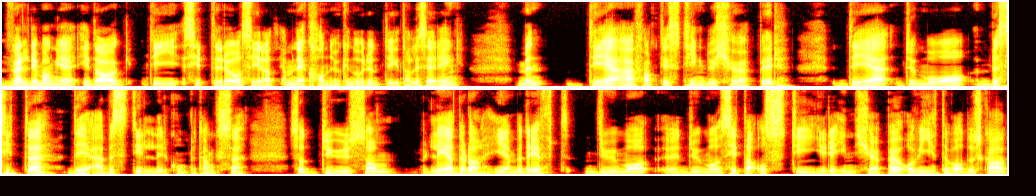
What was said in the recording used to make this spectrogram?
Veldig mange i dag de sitter og sier at ja, men jeg kan jo ikke noe rundt digitalisering. Men det er faktisk ting du kjøper. Det du må besitte, det er bestillerkompetanse. Så du som leder da, i en bedrift, du må, eh, du må, sitte og styre innkjøpet og vite hva du skal,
